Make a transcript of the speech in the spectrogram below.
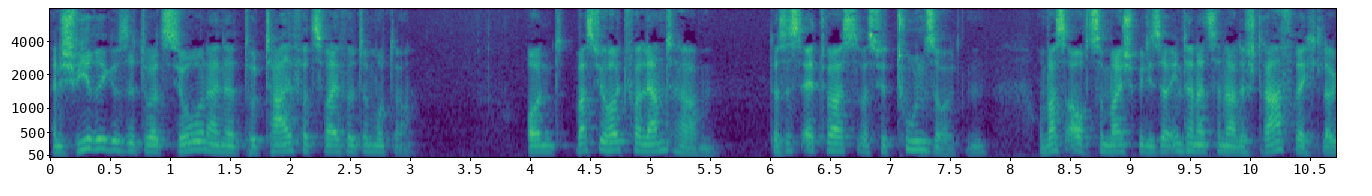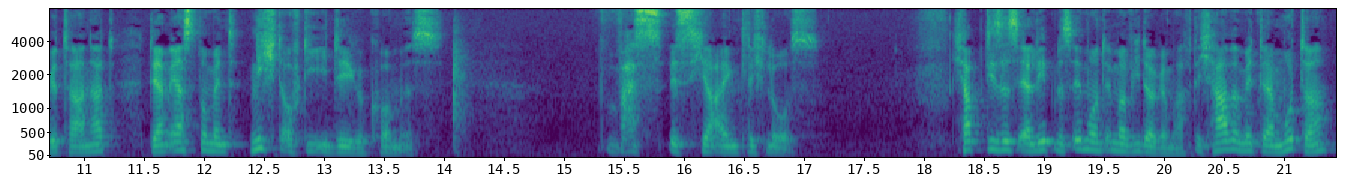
Eine schwierige Situation, eine total verzweifelte Mutter. Und was wir heute verlernt haben, das ist etwas, was wir tun sollten und was auch zum Beispiel dieser internationale Strafrechtler getan hat, der im ersten Moment nicht auf die Idee gekommen ist. Was ist hier eigentlich los? Ich habe dieses Erlebnis immer und immer wieder gemacht. Ich habe mit der Mutter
